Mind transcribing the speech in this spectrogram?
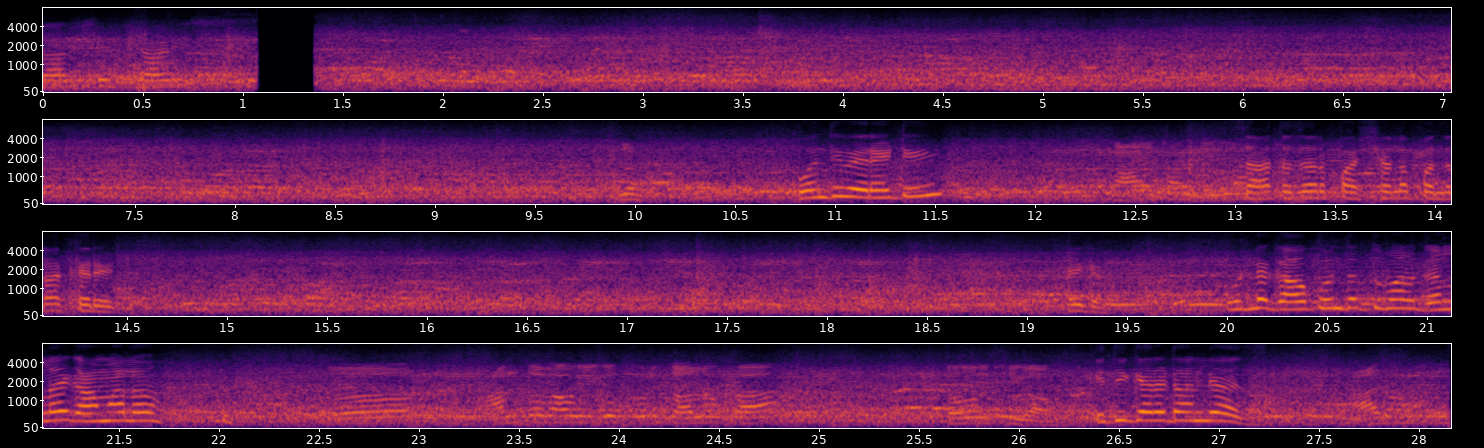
चारशे चाळीस. कोणती व्हेरायटी सात हजार पाचशेला पंधरा कॅरेट. हे का? कुठलं गाव कोणतं? तुम्हाला घाललाय घामाला? आमचं गाव इगतपुरी तालुका तवळशी गाव. किती कॅरेट आणले आज? आज मी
